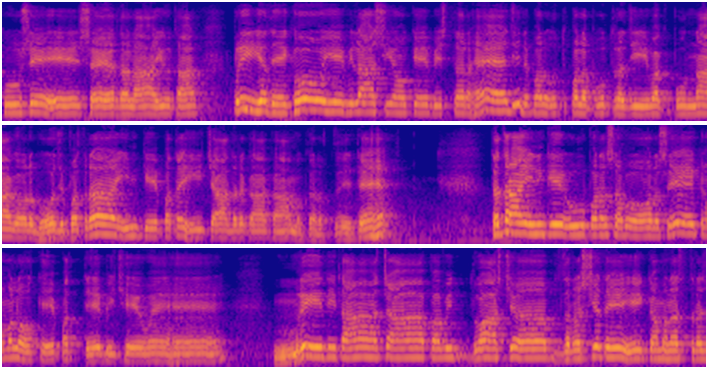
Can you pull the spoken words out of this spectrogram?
कुशे शयदलायुतान् प्रिय देखो, ये विलासियों के बिस्तर है, जिन पर उत्पल पुत्र जीवक पूर्णाग और भोजपत्र इनके पते ही चादर का काम कर देते हैं। तथा इनके ऊपर सब ओर से कमलों के पत्ते बिछे हुए हैं। मृदिता चाप विद्वाश्च दृश्यते, कमलस्त्रज,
